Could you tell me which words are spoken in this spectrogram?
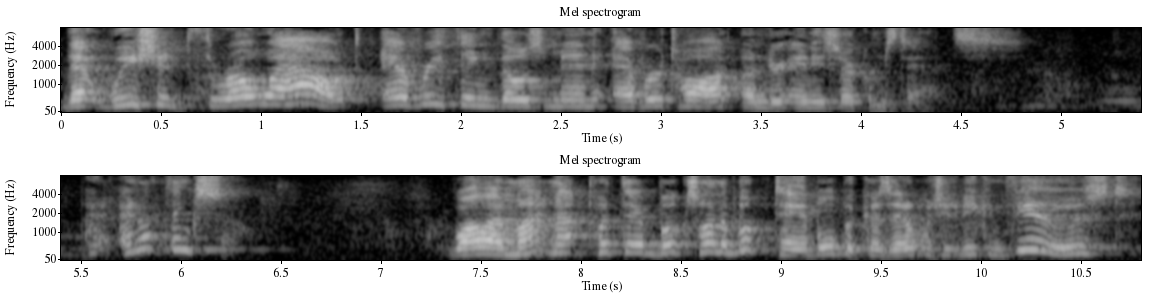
that we should throw out everything those men ever taught under any circumstance? I, I don't think so. While I might not put their books on a book table because I don't want you to be confused,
